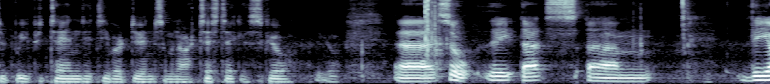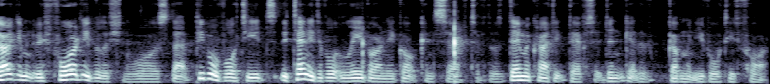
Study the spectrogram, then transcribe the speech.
did we pretend that you were doing something artistic at school? Uh, so the, that's um, the argument before devolution was that people voted, they tended to vote Labour and they got Conservative. There was democratic deficit, didn't get the government you voted for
